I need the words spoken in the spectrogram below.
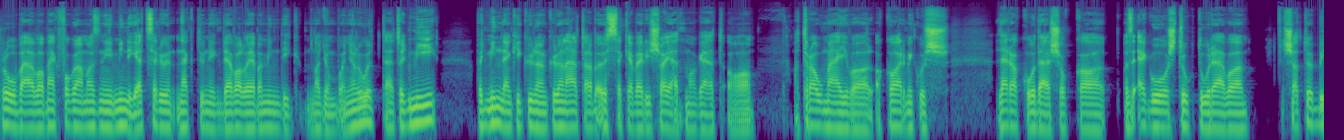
próbálva megfogalmazni, mindig egyszerűnek tűnik, de valójában mindig nagyon bonyolult. Tehát, hogy mi, vagy mindenki külön-külön általában összekeveri saját magát a, a traumáival, a karmikus lerakódásokkal, az ego struktúrával, stb.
